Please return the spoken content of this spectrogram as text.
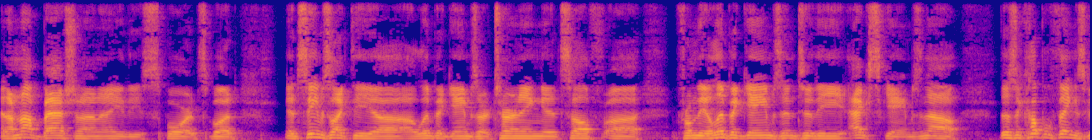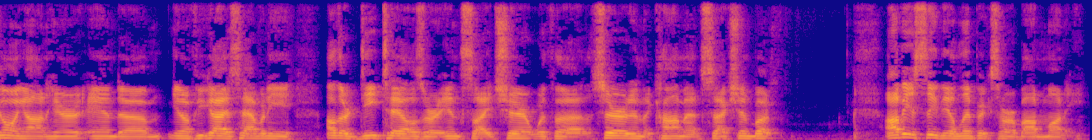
and I'm not bashing on any of these sports, but it seems like the uh, Olympic Games are turning itself uh, from the Olympic Games into the X Games. Now, there's a couple things going on here, and um, you know, if you guys have any other details or insight, share it with uh, share it in the comments section. But obviously, the Olympics are about money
